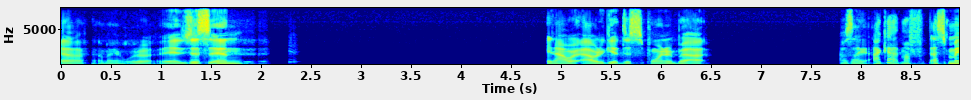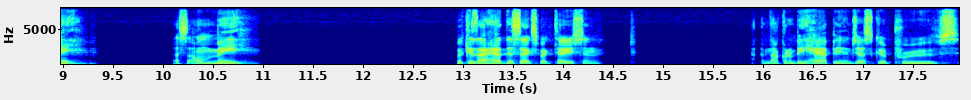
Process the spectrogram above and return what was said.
yeah, I mean, what? It's just, and, and I would, I would get disappointed, but I, I was like, I got my, that's me. That's on me. Because I had this expectation. I'm not going to be happy and Jessica approves.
